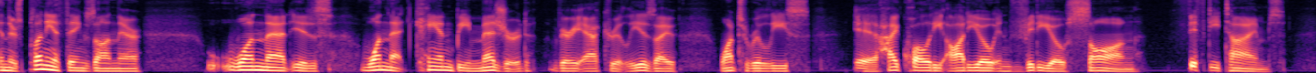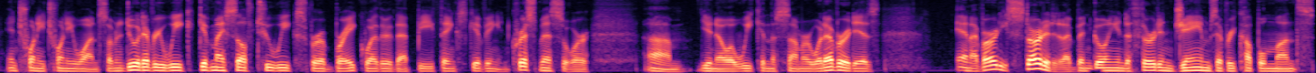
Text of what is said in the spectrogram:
And there's plenty of things on there. One that is one that can be measured very accurately is I want to release a high quality audio and video song 50 times in 2021. So I'm going to do it every week, give myself two weeks for a break, whether that be Thanksgiving and Christmas or, um, you know, a week in the summer, whatever it is. And I've already started it. I've been going into Third and James every couple months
